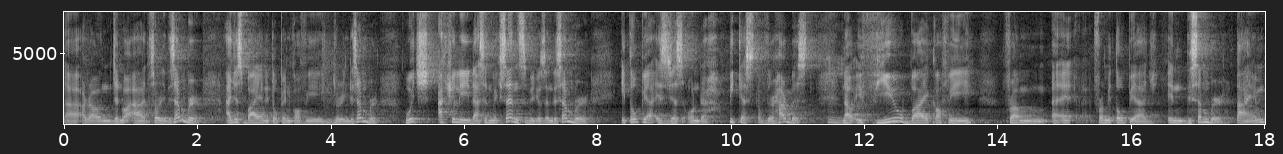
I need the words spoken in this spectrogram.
uh, around January, uh, sorry, December, I just buy an Ethiopian coffee during December, which actually doesn't make sense because in December, Ethiopia is just on the peakest of their harvest. Mm-hmm. Now, if you buy coffee from uh, uh, from Ethiopia in December time,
